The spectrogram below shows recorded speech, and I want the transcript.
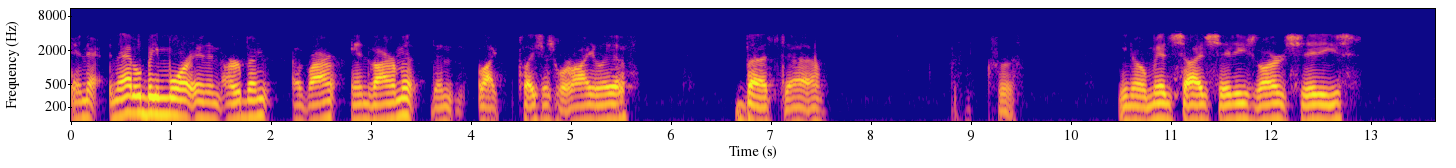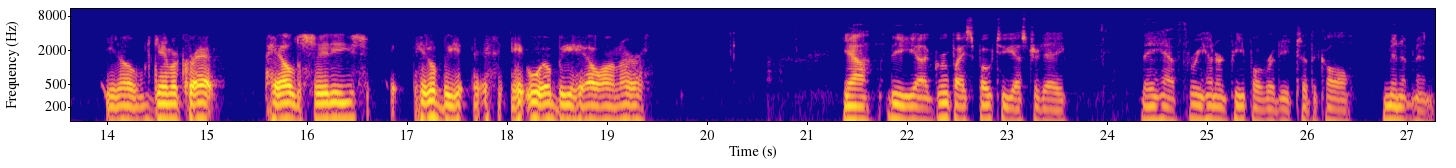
and that'll be more in an urban environment than like places where I live. But uh, for you know mid-sized cities, large cities, you know Democrat held cities, it'll be it will be hell on earth. Yeah, the uh, group I spoke to yesterday, they have 300 people ready to the call, Minutemen.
